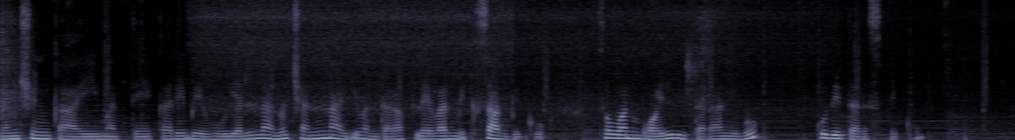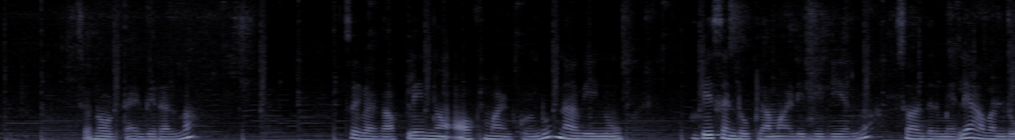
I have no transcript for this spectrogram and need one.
ಮೆಣಸಿನ್ಕಾಯಿ ಮತ್ತು ಕರಿಬೇವು ಎಲ್ಲನೂ ಚೆನ್ನಾಗಿ ಒಂಥರ ಫ್ಲೇವರ್ ಮಿಕ್ಸ್ ಆಗಬೇಕು. ಸೊ ಒಂದು ಬಾಯ್ಲ್ ಈ ಥರ ನೀವು ಕುದಿ ತರಿಸ್ಬೇಕು. ಸೊ ನೋಡ್ತಾ ಇದ್ದೀರಲ್ವ? ಸೊ ಇವಾಗ ಫ್ಲೇಮ್ನ ಆಫ್ ಮಾಡಿಕೊಂಡು ನಾವೇನು ಬೇಸನ್ ಡೋಕ್ಲಾ ಮಾಡಿದ್ದೀವಿ ಅಲ್ವ ಸೊ ಅದರ ಮೇಲೆ ಆ ಒಂದು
